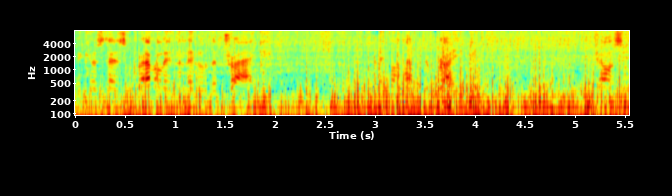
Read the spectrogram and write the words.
because there's gravel in the middle of the track and if I have to brake chances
